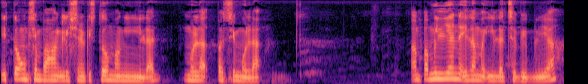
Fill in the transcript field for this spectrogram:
Itong simbahang ng Kristo mangingilad mula pa simula. Ang pamilya na ilang mailad sa Biblia,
